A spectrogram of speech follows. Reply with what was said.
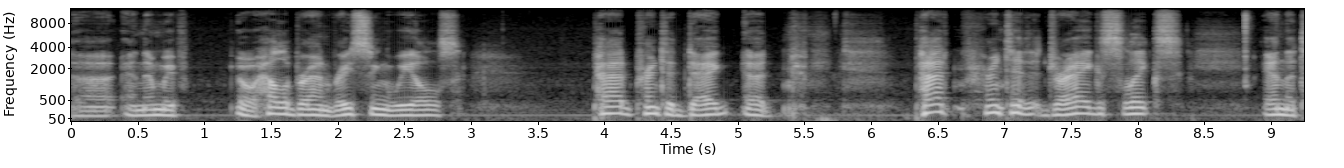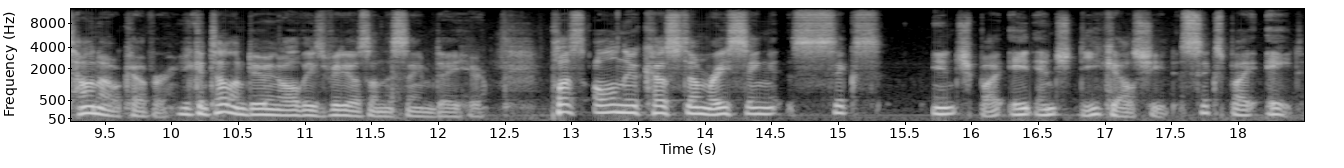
uh, and then we've oh Halibrand Racing Wheels, pad printed dag, uh, pad printed drag slicks, and the tonneau cover. You can tell I'm doing all these videos on the same day here. Plus all new custom racing 6 inch by 8 inch decal sheet, 6 by 8.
